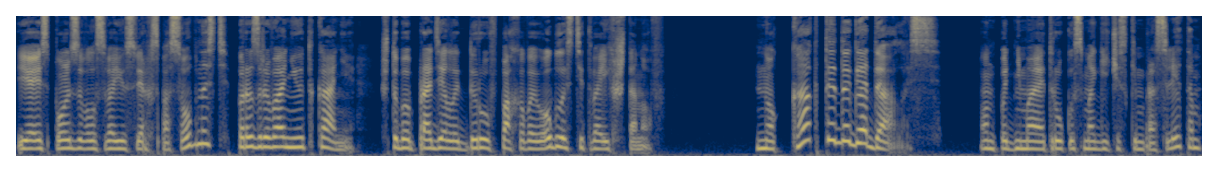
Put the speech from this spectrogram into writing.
«Я использовал свою сверхспособность по разрыванию ткани, чтобы проделать дыру в паховой области твоих штанов». «Но как ты догадалась?» Он поднимает руку с магическим браслетом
